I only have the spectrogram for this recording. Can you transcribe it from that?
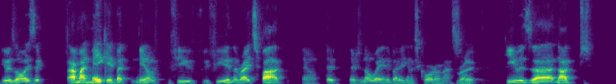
he was always like, I might make it, but you know, if you if you're in the right spot, you know, there, there's no way anybody going to score on us. So right. He was uh, not just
